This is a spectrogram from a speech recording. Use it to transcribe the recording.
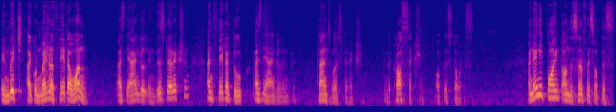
In which I could measure theta 1 as the angle in this direction and theta 2 as the angle in the transverse direction in the cross section of this torus and any point on the surface of this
